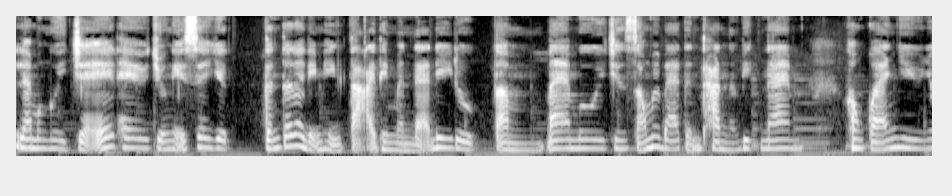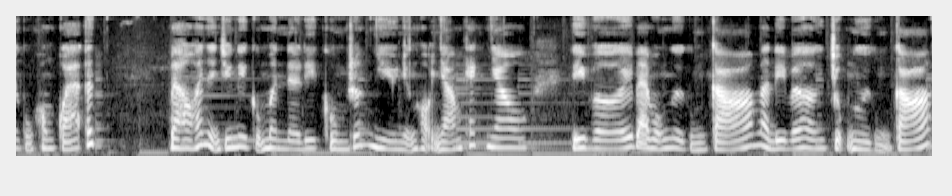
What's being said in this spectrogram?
Là một người trẻ theo chủ nghĩa xây dịch, tính tới thời điểm hiện tại thì mình đã đi được tầm 30 trên 63 tỉnh thành ở Việt Nam. Không quá nhiều nhưng cũng không quá ít. Và hầu hết những chuyến đi của mình đều đi cùng rất nhiều những hội nhóm khác nhau. Đi với ba bốn người cũng có, mà đi với hơn chục người cũng có.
